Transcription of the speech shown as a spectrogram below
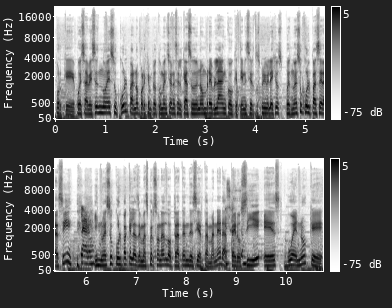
porque pues a veces no es su culpa, ¿no? Por ejemplo, tú mencionas el caso de un hombre blanco que tiene ciertos privilegios, pues no es su culpa ser así. Claro. Y no es su culpa que las demás personas lo traten de cierta manera, pero sí es bueno que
